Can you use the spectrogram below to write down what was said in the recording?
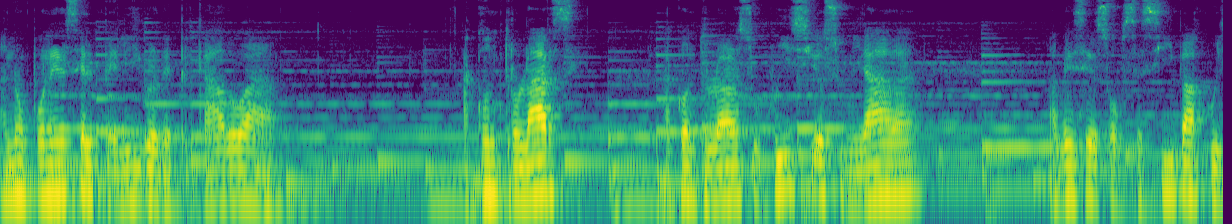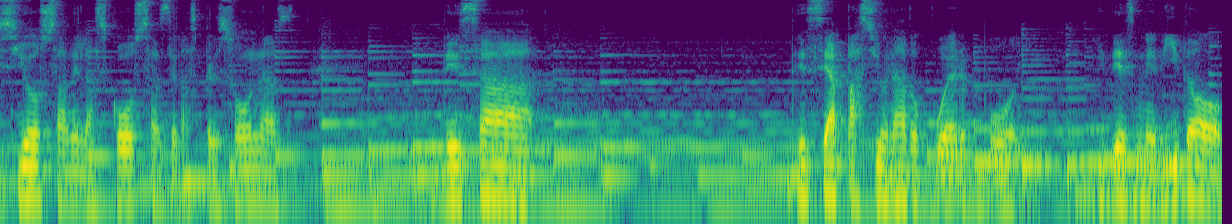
a no ponerse el peligro de pecado, a controlarse, a controlar su juicio, su mirada, a veces obsesiva, juiciosa de las cosas, de las personas, de, esa, de ese apasionado cuerpo y, desmedido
